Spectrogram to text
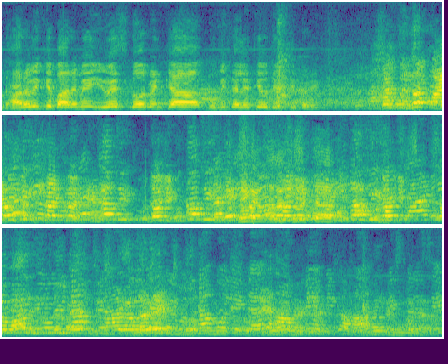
धारावी के बारे में यूएस गवर्नमेंट क्या भूमिका लेती है वो देखनी पड़ेगी। ठीक है मला असं वाटतं योजना को लेकर आपने अभी कहा कि किस तरह से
